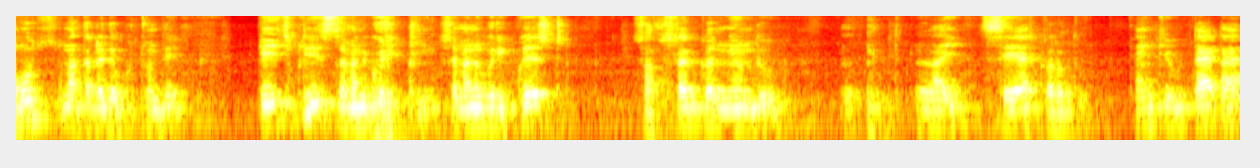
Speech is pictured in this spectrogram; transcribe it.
बहुत मात्रा देखुं प्लीज प्लीज से रिक्वेस्ट सब्सक्राइब कर लाइक सेयार करूँ थैंक यू टाटा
